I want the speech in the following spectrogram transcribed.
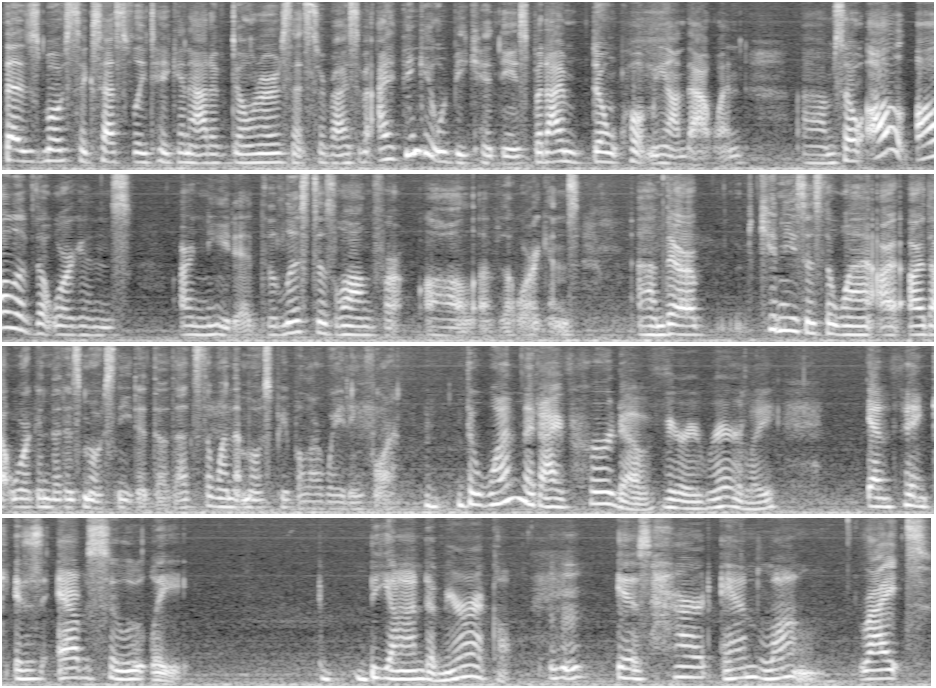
that is most successfully taken out of donors that survives? I think it would be kidneys, but I'm don't quote me on that one. Um, so all all of the organs are needed. The list is long for all of the organs. Um, there are kidneys is the one are, are the organ that is most needed though. That's the one that most people are waiting for. The one that I've heard of very rarely and think is absolutely beyond a miracle Mhm. is heart and lung. Right,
